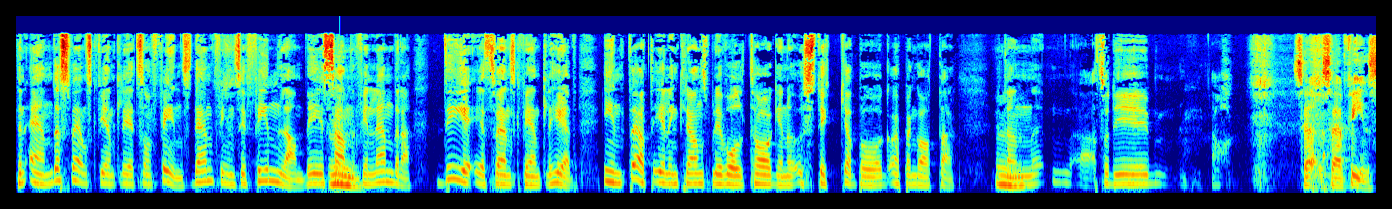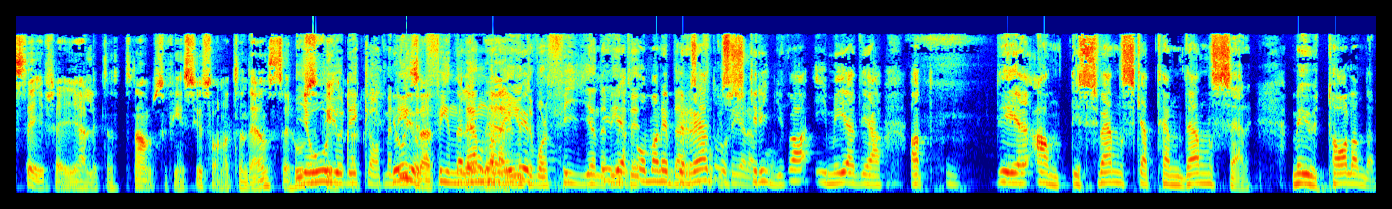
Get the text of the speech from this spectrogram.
Den enda svenskfientlighet som finns, den finns i Finland. Det är sannfinländerna. Mm. Det är svenskfientlighet. Inte att Elin Krantz blir våldtagen och styckad på öppen gata. Utan, mm. alltså det är... Ja. Sen, finns det i och för sig i ärlighetens namn så finns det ju sådana tendenser hos Jo, jo, det är klart. Men jo, det är, jo, finländarna är ju inte vår fiende. Är inte om man är beredd att skriva på. i media att det är antisvenska tendenser med uttalanden.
